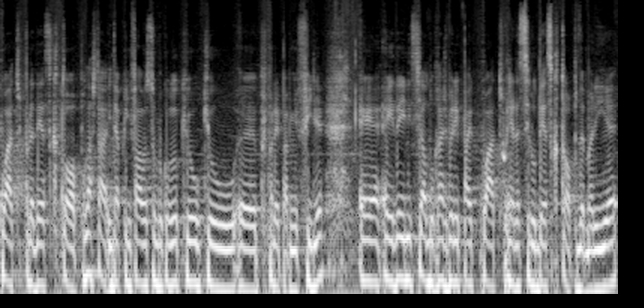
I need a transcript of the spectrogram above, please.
4 para desktop, lá está, ainda há falava sobre o computador que eu, que eu eh, preparei para a minha filha. É, a ideia inicial do Raspberry Pi 4 era ser o desktop da Maria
